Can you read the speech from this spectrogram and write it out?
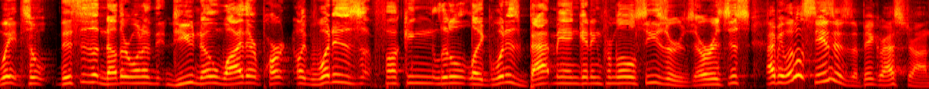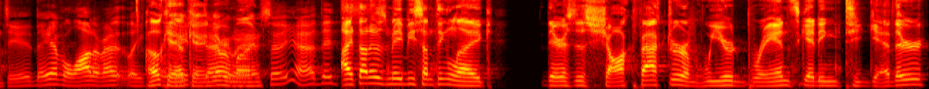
Wait, so this is another one of the. Do you know why they're part? Like, what is fucking little? Like, what is Batman getting from Little Caesars? Or is this? I mean, Little Caesars is a big restaurant, dude. They have a lot of re- like. Okay, okay, never everywhere. mind. So yeah, they, I thought it was maybe something like there's this shock factor of weird brands getting together,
